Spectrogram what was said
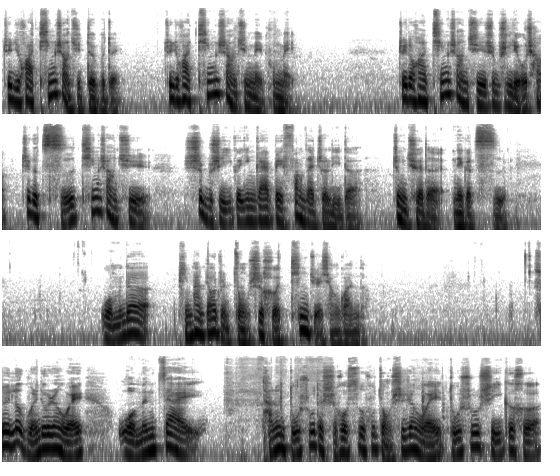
这句话听上去对不对？这句话听上去美不美？这段话听上去是不是流畅？这个词听上去是不是一个应该被放在这里的正确的那个词？我们的评判标准总是和听觉相关的，所以乐古人就认为，我们在谈论读书的时候，似乎总是认为读书是一个和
